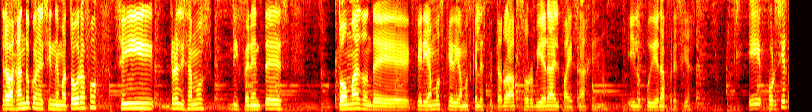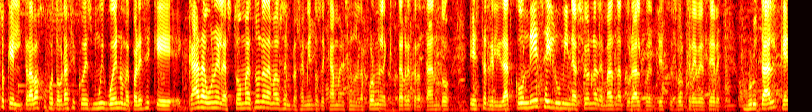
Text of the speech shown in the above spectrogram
trabajando con el cinematógrafo sí realizamos diferentes tomas donde queríamos que digamos que el espectador absorbiera el paisaje ¿no? y lo pudiera apreciar. Eh, por cierto que el trabajo fotográfico es muy bueno, me parece que cada una de las tomas, no nada más los emplazamientos de cámara, sino la forma en la que está retratando esta realidad, con esa iluminación además natural de este sol que debe ser brutal, que,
